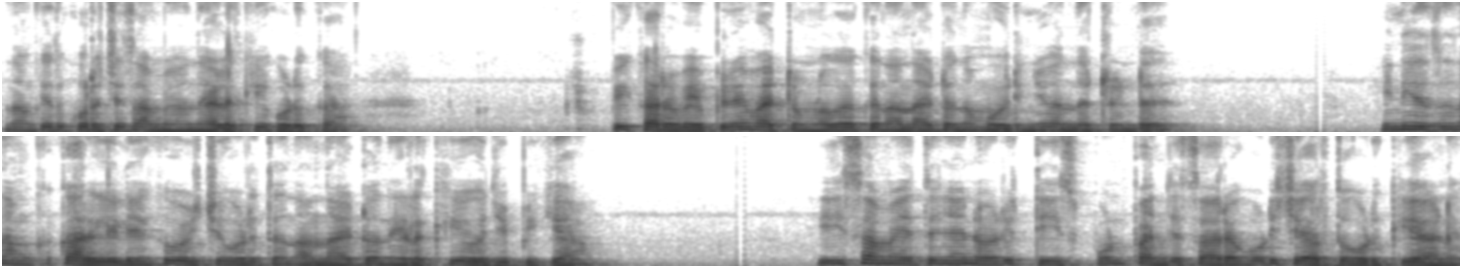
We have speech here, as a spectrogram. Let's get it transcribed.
നമുക്കിത് കുറച്ച് സമയം ഒന്ന് ഇളക്കി കൊടുക്കാം. അപ്പോൾ ഈ കറിവേപ്പിലയും വറ്റൽമുളകൊക്കെ നന്നായിട്ടൊന്ന് മൊരിഞ്ഞ് വന്നിട്ടുണ്ട്. ഇനി ഇത് നമുക്ക് കറിയിലേക്ക് ഒഴിച്ചു കൊടുത്ത് നന്നായിട്ടൊന്ന് ഇളക്കി യോജിപ്പിക്കാം. ഈ സമയത്ത് ഞാൻ ഒരു ടീസ്പൂൺ പഞ്ചസാര കൂടി ചേർത്ത് കൊടുക്കുകയാണ്.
